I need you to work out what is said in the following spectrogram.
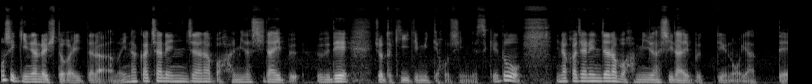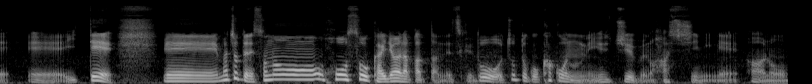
もし気になる人がいたら、あの、田舎チャレンジャーラボはみ出しライブで、ちょっと聞いてみてほしいんですけど、田舎チャレンジャーラボはみ出しライブっていうのをやって、えー、いて、えー、まあちょっとね、その放送回ではなかったんですけど、ちょっとこう、過去のね、YouTube の発信にね、あの、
